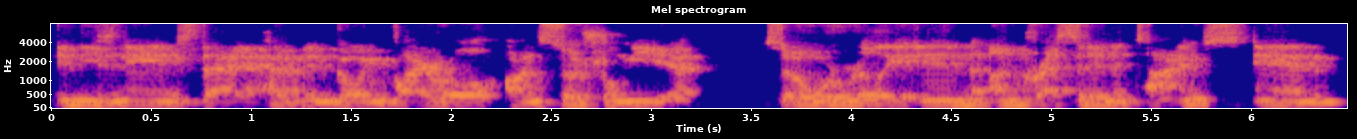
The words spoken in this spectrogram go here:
in these names that have been going viral on social media. So we're really in unprecedented times, and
